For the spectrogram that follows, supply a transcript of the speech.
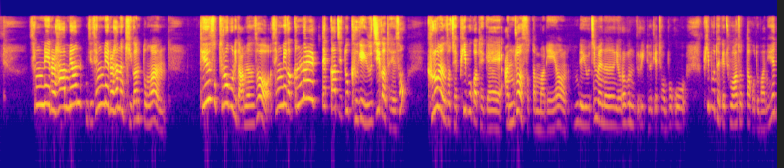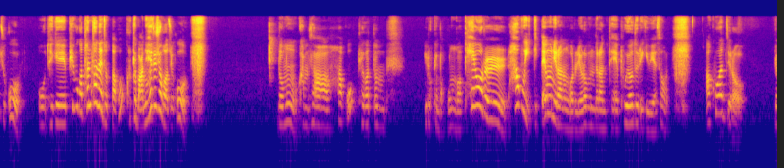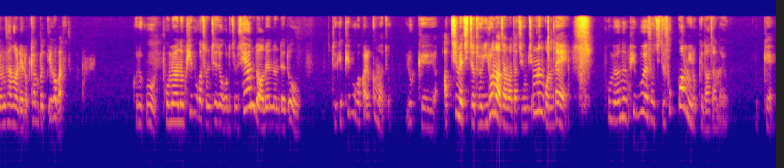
생리를 하면 이제 생리를 하는 기간 동안 계속 트러블이 나면서 생리가 끝날 때까지도 그게 유지가 돼서 그러면서 제 피부가 되게 안 좋았었단 말이에요. 근데 요즘에는 여러분들이 되게 저보고 피부 되게 좋아졌다고도 많이 해주고 어, 되게 피부가 탄탄해졌다고 그렇게 많이 해주셔가지고 너무 감사하고 제가 좀 이렇게 막 뭔가 케어를 하고 있기 때문이라는 거를 여러분들한테 보여드리기 위해서 아 코가지러 영상을 이렇게 한번 찍어봤어요. 그리고 보면은 피부가 전체적으로 지금 세안도 안 했는데도 되게 피부가 깔끔하죠. 이렇게 아침에 진짜 저 일어나자마자 지금 찍는 건데 보면은 피부에서 진짜 속광이 이렇게 나잖아요. 이렇게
